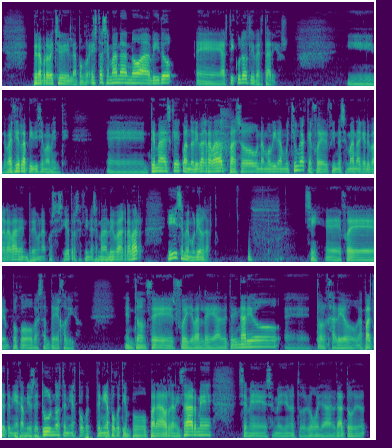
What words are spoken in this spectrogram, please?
pero aprovecho y la pongo. Esta semana no ha habido eh, artículos libertarios. Y lo voy a decir rapidísimamente. Eh, el tema es que cuando le iba a grabar pasó una movida muy chunga, que fue el fin de semana que le iba a grabar entre una cosa y otras. El fin de semana lo iba a grabar y se me murió el gato. Sí, eh, fue un poco bastante jodido. Entonces fue llevarle al veterinario, eh, todo el jaleo. Aparte tenía cambios de turnos, tenías poco, tenía poco tiempo para organizarme, se me, se me llenó todo. Luego ya el gato de,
